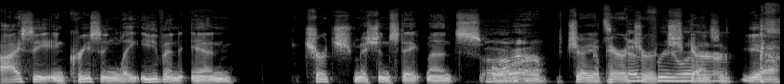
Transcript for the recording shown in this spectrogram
I see increasingly even in church mission statements oh, or yeah. parachurch kinds of yeah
